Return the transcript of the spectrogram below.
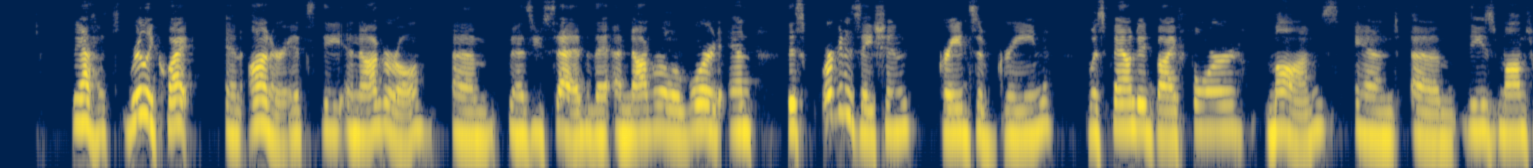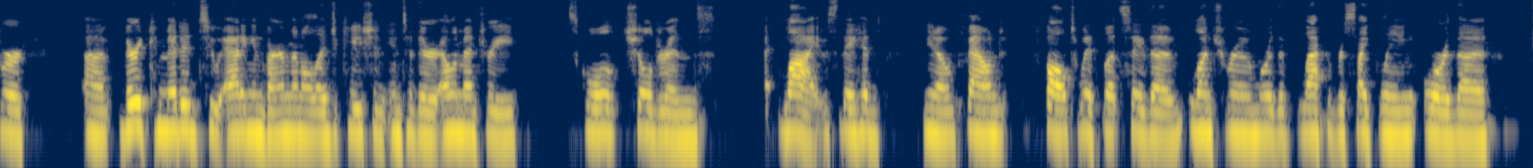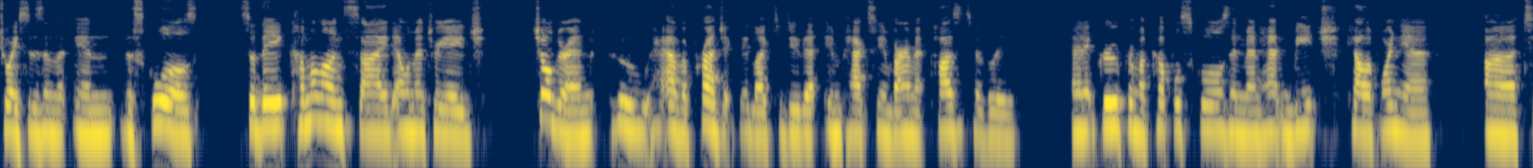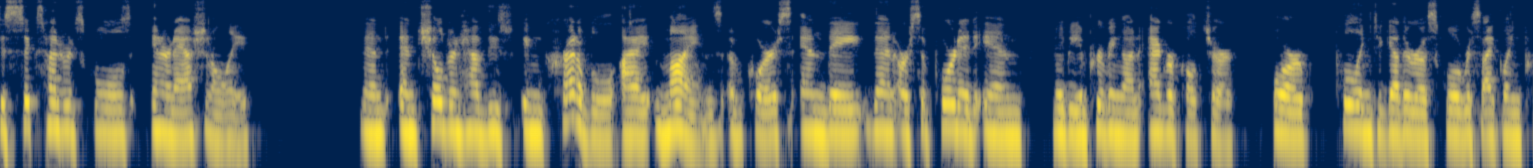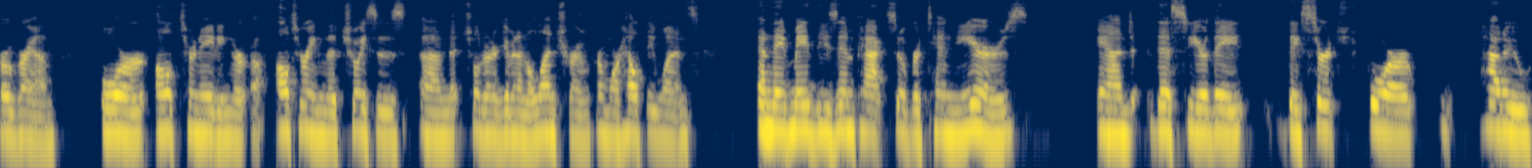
Yeah, it's really quite an honor. It's the inaugural, um, as you said, the inaugural award. And this organization, Grades of Green, was founded by four moms. And um, these moms were uh, very committed to adding environmental education into their elementary school children's lives. They had, you know, found fault with, let's say, the lunchroom or the lack of recycling or the choices in the in the schools. So they come alongside elementary age children who have a project they'd like to do that impacts the environment positively. And it grew from a couple schools in Manhattan Beach, California, uh, to 600 schools internationally. And, and children have these incredible eye, minds, of course, and they then are supported in maybe improving on agriculture or pulling together a school recycling program or alternating or uh, altering the choices um, that children are given in the lunchroom for more healthy ones. And they've made these impacts over 10 years. And this year they they searched for how to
